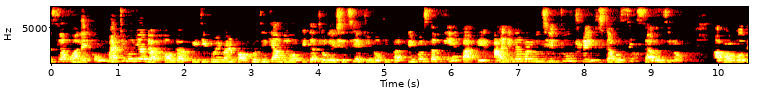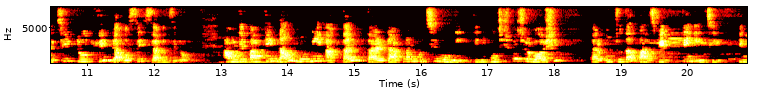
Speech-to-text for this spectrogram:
আসসালামু আলাইকুম। ম্যাট্রিমোনিয়াল ডট কম ডট বিটি পরিবারের পক্ষ থেকে আমি অর্পিতা চলে এসেছি একজন নতুন পাত্রীর প্রস্তাব নিয়ে। পাত্রীর আইডি নাম্বার হচ্ছে two three double six seven zero আবার বলতেছি two three double six seven zero আমাদের পাত্রীর নাম মুন্নি আক্তার। তার ডাক নাম হচ্ছে মুন্নি। তিনি পঁচিশ বছর বয়সী। তার উচ্চতা পাঁচ ফিট তিন ইঞ্চি। তিনি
